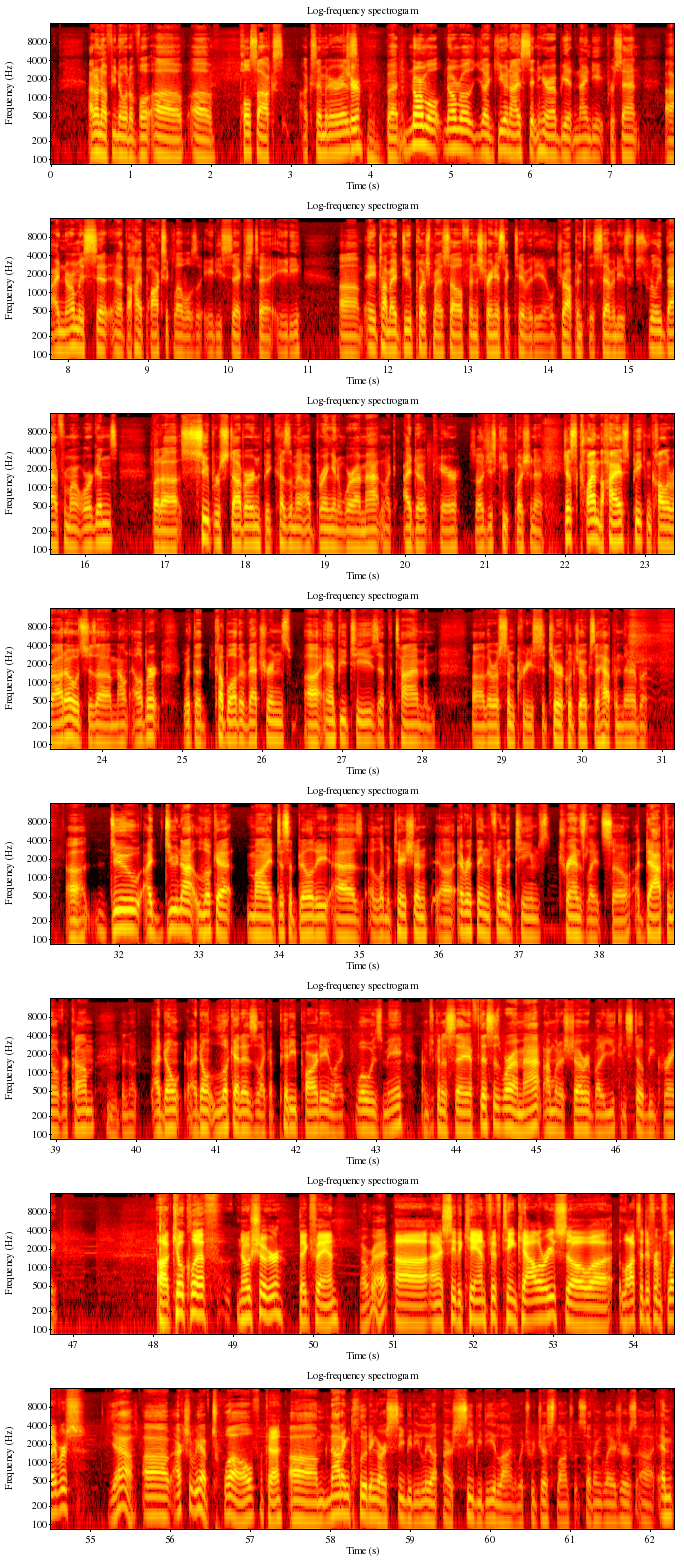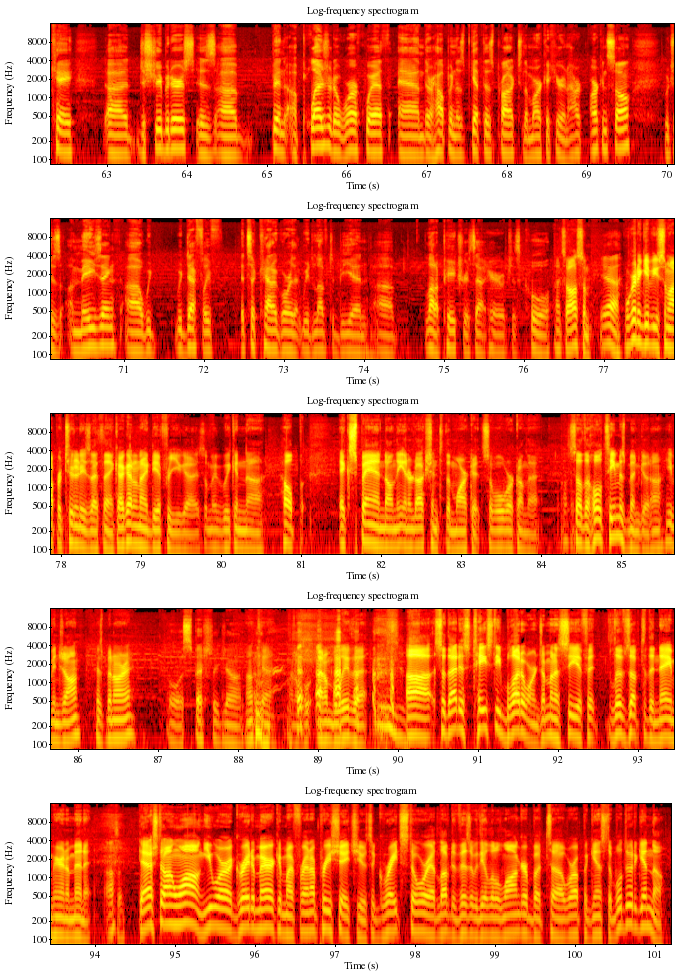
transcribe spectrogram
I don't know if you know what a vo- uh, uh, pulse ox oximeter is, Sure. but normal, normal, like you and I sitting here, I'd be at 98%. Uh, I normally sit at the hypoxic levels of 86 to 80. Um, anytime I do push myself in strenuous activity, it'll drop into the 70s, which is really bad for my organs. But uh, super stubborn because of my upbringing and where I'm at. Like I don't care, so I just keep pushing it. Just climbed the highest peak in Colorado, which is uh, Mount Elbert, with a couple other veterans, uh, amputees at the time, and uh, there was some pretty satirical jokes that happened there. But uh, do I do not look at my disability as a limitation. Uh, everything from the teams translates. So adapt and overcome. And uh, I don't I don't look at it as like a pity party. Like woe is me. I'm just gonna say if this is where I'm at, I'm gonna show everybody you can still be great. Uh, Kill Cliff, no sugar, big fan. All right. Uh, and I see the can, 15 calories, so uh, lots of different flavors. Yeah. Uh, actually, we have 12. Okay. Um, not including our CBD li- our CBD line, which we just launched with Southern Glazer's. Uh, MK uh, Distributors is uh, been a pleasure to work with, and they're helping us get this product to the market here in Ar- Arkansas, which is amazing. Uh, we we definitely it's a category that we'd love to be in. Uh, a lot of patriots out here, which is cool. That's awesome. Yeah. We're going to give you some opportunities, I think. I got an idea for you guys, so maybe we can uh, help expand on the introduction to the market. So we'll work on that. So the whole team has been good, huh? Even John has been all right. Oh, especially John. Okay, I, don't, I don't believe that. Uh, so that is tasty blood orange. I'm going to see if it lives up to the name here in a minute. Awesome. Dash Dong Wong, you are a great American, my friend. I appreciate you. It's a great story. I'd love to visit with you a little longer, but uh, we're up against it. We'll do it again though.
